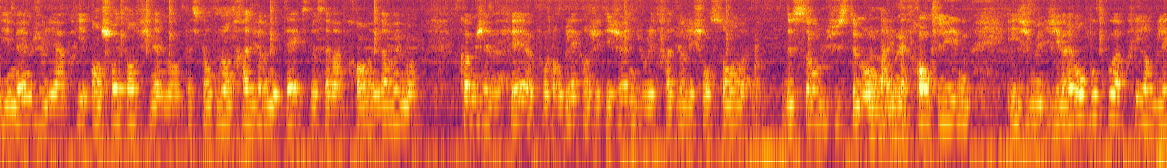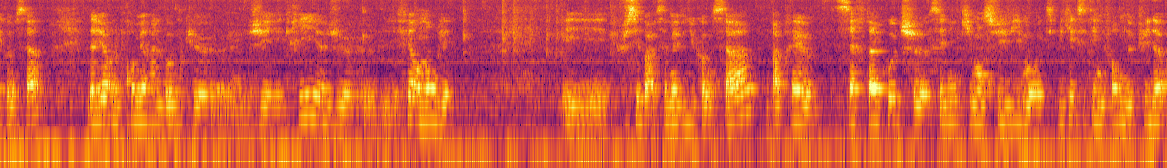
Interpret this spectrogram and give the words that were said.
Et même, je l'ai appris en chantant finalement, parce qu'en voulant traduire mes textes, bah, ça m'apprend énormément. Comme j'avais fait euh, pour l'anglais quand j'étais jeune, je voulais traduire les chansons de soul justement, par ouais. Franklin. Et j'ai vraiment beaucoup appris l'anglais comme ça. D'ailleurs, le premier album que j'ai écrit, je l'ai fait en anglais. Et je sais pas, ça m'est venu comme ça. Après, euh, certains coachs euh, scéniques qui m'ont suivi m'ont expliqué que c'était une forme de pudeur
